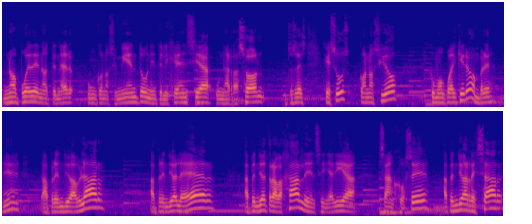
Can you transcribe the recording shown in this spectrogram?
no puede no tener un conocimiento, una inteligencia, una razón. Entonces Jesús conoció como cualquier hombre, ¿eh? aprendió a hablar, aprendió a leer, aprendió a trabajar, le enseñaría San José, aprendió a rezar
